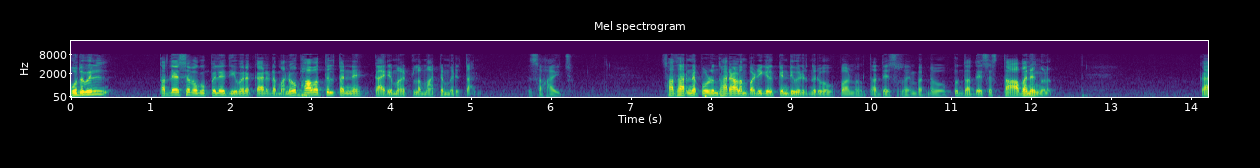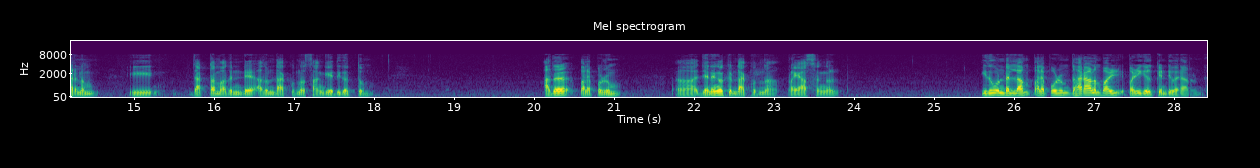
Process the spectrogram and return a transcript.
പൊതുവിൽ തദ്ദേശ വകുപ്പിലെ ജീവനക്കാരുടെ മനോഭാവത്തിൽ തന്നെ കാര്യമായിട്ടുള്ള മാറ്റം വരുത്താൻ സഹായിച്ചു. സാധാരണ എപ്പോഴും ധാരാളം പഴി കേൾക്കേണ്ടി വരുന്നൊരു വകുപ്പാണ് തദ്ദേശ സ്വയംഭരണ വകുപ്പും തദ്ദേശ സ്ഥാപനങ്ങളും. കാരണം ഈ ചട്ടം അതിന്റെ അതുണ്ടാക്കുന്ന സാങ്കേതികത്വം അത് പലപ്പോഴും ജനങ്ങൾക്കുണ്ടാക്കുന്ന പ്രയാസങ്ങൾ ഇതുകൊണ്ടെല്ലാം പലപ്പോഴും ധാരാളം പഴി പഴി കേൾക്കേണ്ടി വരാറുണ്ട്.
